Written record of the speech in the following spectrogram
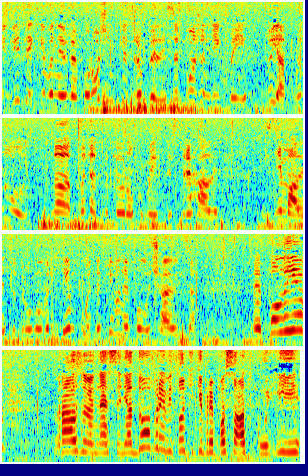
І дивіться, які вони вже хорошенькі зробилися. Кожен рік ми їх, ну як, минуло на початку цього року ми їх підстригали, знімали цю другу верхівку і такі вони получаються. Е, Полив, разове внесення добре, і то тільки при посадку. І,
